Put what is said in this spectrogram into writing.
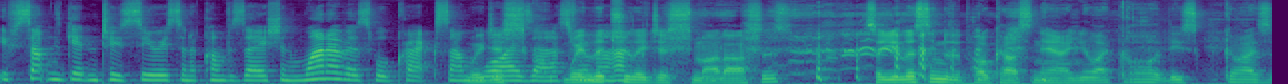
if something's getting too serious in a conversation, one of us will crack some We wise just ass we're remark. literally just smart asses. so you're listening to the podcast now, and you're like, God, these guys,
